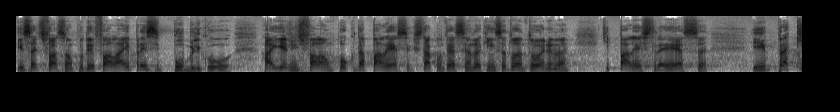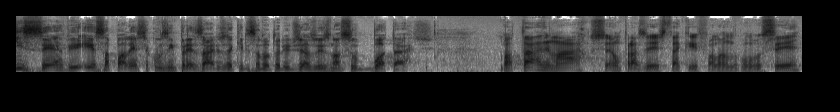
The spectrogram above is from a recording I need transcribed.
E satisfação poder falar e para esse público aí a gente falar um pouco da palestra que está acontecendo aqui em Santo Antônio, né? Que palestra é essa? E para que serve essa palestra com os empresários aqui de Santo Antônio de Jesus? Nosso boa tarde. Boa tarde, Marcos. É um prazer estar aqui falando com você.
